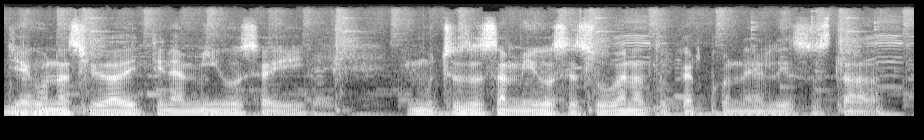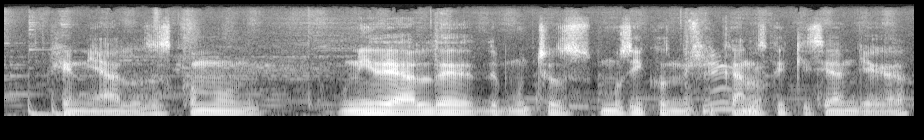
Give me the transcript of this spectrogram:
llega a una ciudad y tiene amigos ahí y muchos de sus amigos se suben a tocar con él y eso está genial. O sea, es como un, un ideal de, de muchos músicos mexicanos ¿no? que quisieran llegar.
